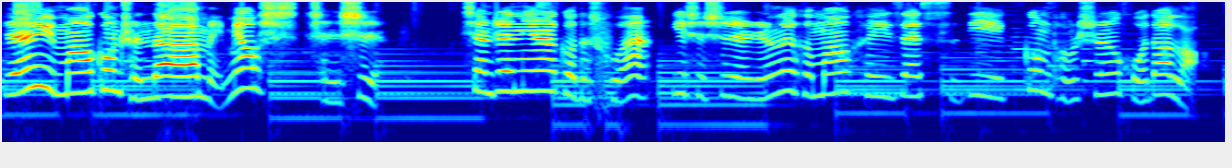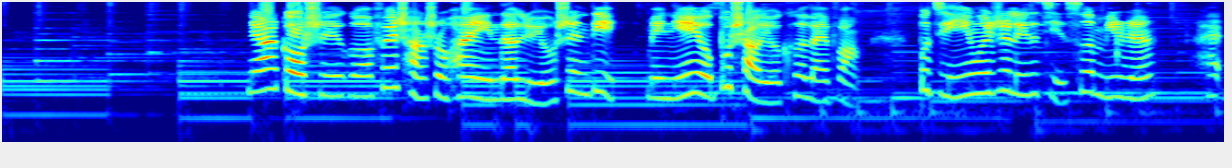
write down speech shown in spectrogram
人与猫共存的美妙城市，象征尼尔狗的图案，意思是人类和猫可以在此地共同生活到老。尼尔狗是一个非常受欢迎的旅游胜地，每年有不少游客来访。不仅因为这里的景色迷人，还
